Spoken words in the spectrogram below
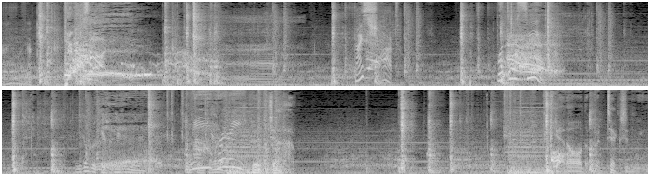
아유 약해. Nice shot. What do you see? 이 정도 계속 해주면 점수 Lee, 더 올라가. hurry. Good job. We got all the protection we need.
